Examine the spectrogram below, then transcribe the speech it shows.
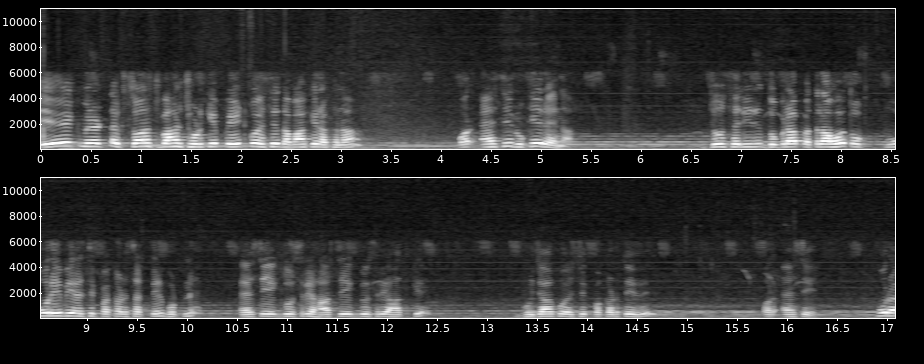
एक मिनट तक सांस बाहर छोड़ के पेट को ऐसे दबा के रखना और ऐसे रुके रहना। जो शरीर दुबला पतला हो तो पूरे भी ऐसे पकड़ सकते हैं घुटने। ऐसे एक दूसरे हाथ से एक दूसरे हाथ के भुजा को ऐसे पकड़ते हुए और ऐसे पूरा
